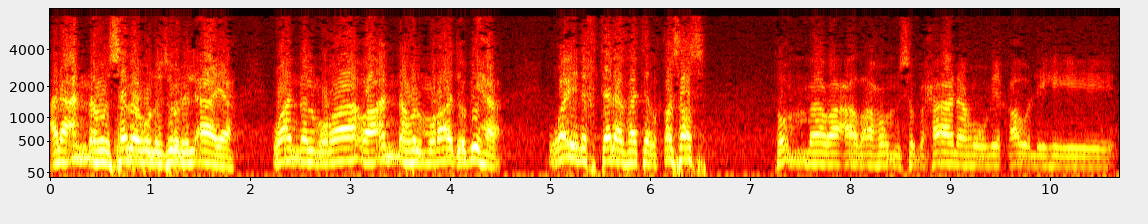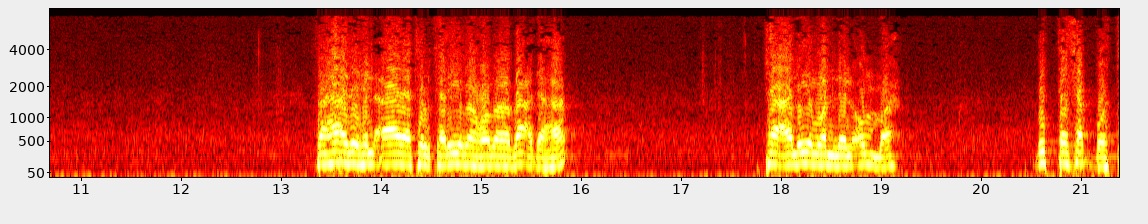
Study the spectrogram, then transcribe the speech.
على أنه سبب نزول الآية وأن المراد وأنه المراد بها. وإن اختلفت القصص ثم وعظهم سبحانه بقوله. فهذه الآية الكريمة وما بعدها تعليم للأمة بالتثبت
